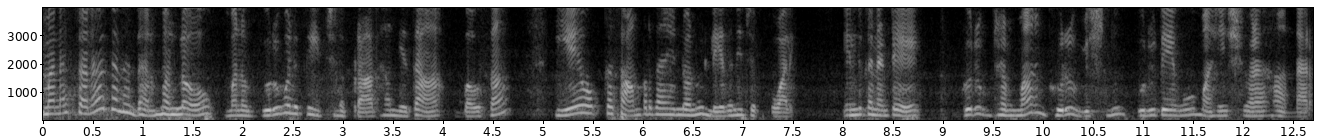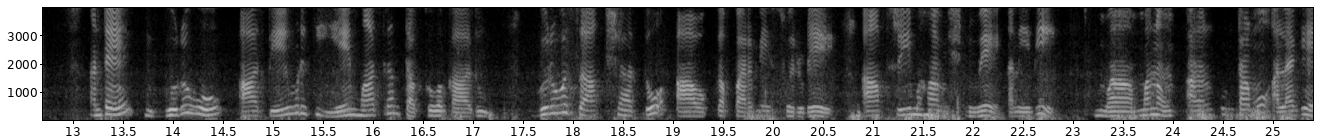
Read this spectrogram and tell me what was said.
మన సనాతన ధర్మంలో మన గురువులకు ఇచ్చిన ప్రాధాన్యత బహుశా ఏ ఒక్క సాంప్రదాయంలోనూ లేదని చెప్పుకోవాలి. ఎందుకనంటే గురు బ్రహ్మ గురు విష్ణు గురుదేవో మహేశ్వర అన్నారు. అంటే గురువు ఆ దేవుడికి ఏ మాత్రం తక్కువ కాదు. గురువు సాక్షాత్తు ఆ ఒక్క పరమేశ్వరుడే ఆ శ్రీ మహావిష్ణువే అనేది మనం అనుకుంటాము. అలాగే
